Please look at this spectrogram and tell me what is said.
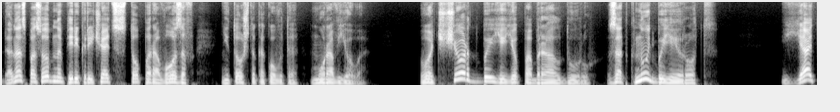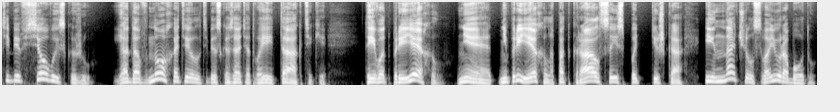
Да она способна перекричать сто паровозов, не то что какого-то Муравьева. Вот черт бы ее побрал, дуру! Заткнуть бы ей рот! Я тебе все выскажу. Я давно хотел тебе сказать о твоей тактике. Ты вот приехал, нет, не приехала, подкрался из-под тишка и начал свою работу.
